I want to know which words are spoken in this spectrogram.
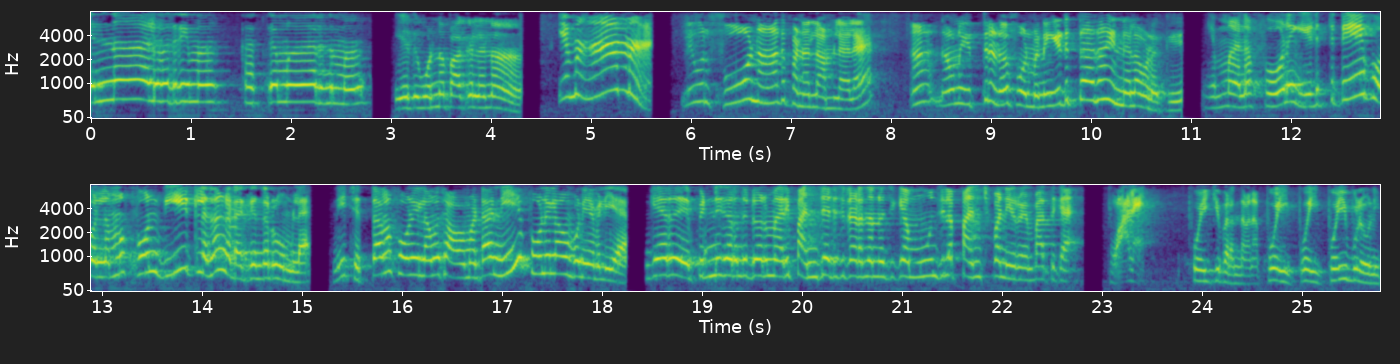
என்ன அழுவ தெரியுமா கஷ்டமா இருந்துமா எது ஒன்ன பார்க்கலனா ஒரு ஃபோன் ஆது பண்ணலாம்ல நான் உனக்கு எத்தனை தடவை ஃபோன் பண்ண எடுத்தாதான் என்னல உனக்கு? எம்மா நான் போனை எடுத்துட்டே போலாமா போன் வீட்ல தான் கிடக்கு இந்த ரூம்ல நீ செத்தாலும் போன் இல்லாம சாவ மாட்டா. நீ போன் இல்லாம போனியா வெளிய? இங்க இரு, பின்னி திறந்துட்டு ஒரு மாதிரி பஞ்ச் அடிச்சு கிடந்தேன்னு வச்சுக்க மூஞ்சில பஞ்ச் பண்ணிடுவேன் பாத்துக்க. போல பொய்க்கு பிறந்தானா பொய் பொய் பொய் புலவனி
